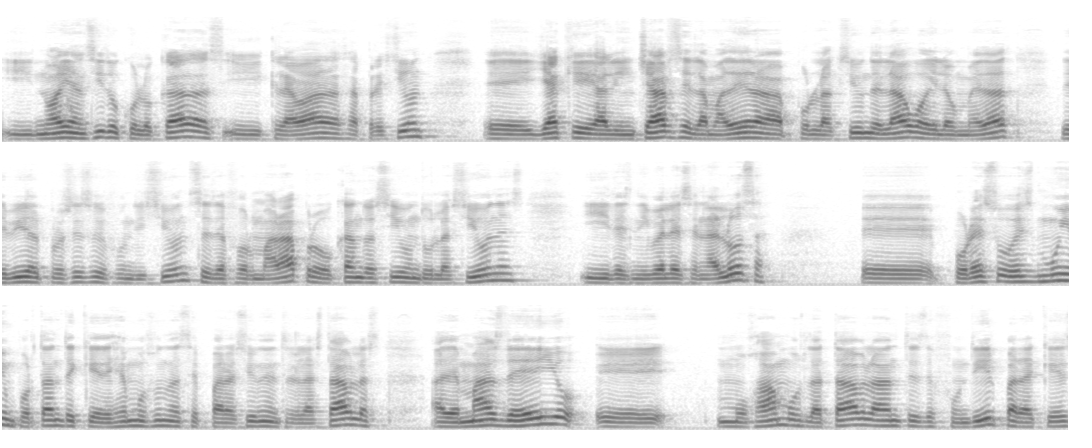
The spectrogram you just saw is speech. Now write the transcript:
y, no hayan sido colocadas y clavadas a presión, eh, ya que al hincharse la madera por la acción del agua y la humedad debido al proceso de fundición se deformará provocando así ondulaciones y desniveles en la losa. Eh, por eso es muy importante que dejemos una separación entre las tablas. Además de ello, eh, mojamos la tabla antes de fundir para que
